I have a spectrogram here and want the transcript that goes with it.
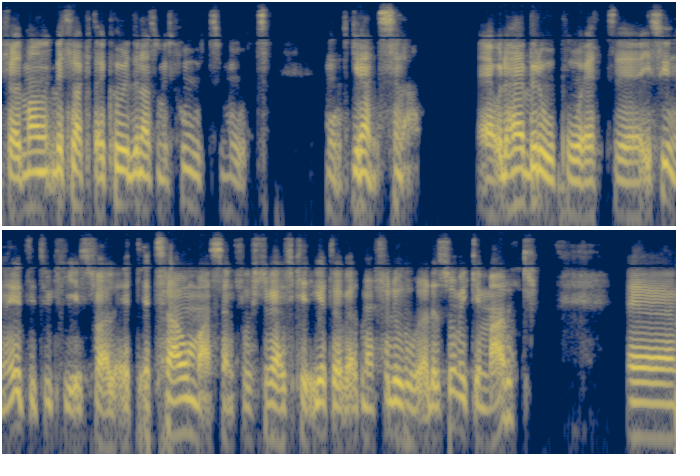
För att man betraktar kurderna som ett hot mot, mot gränserna. Eh, och det här beror på ett, eh, i synnerhet i Turkiets fall, ett, ett trauma sedan första världskriget över att man förlorade så mycket mark eh,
